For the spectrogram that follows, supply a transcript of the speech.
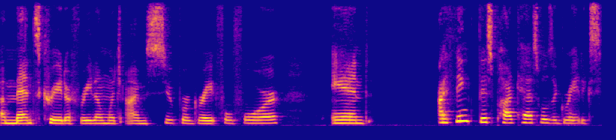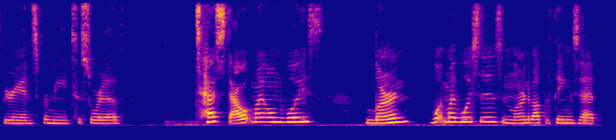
immense creative freedom, which I'm super grateful for. And I think this podcast was a great experience for me to sort of test out my own voice, learn what my voice is, and learn about the things that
